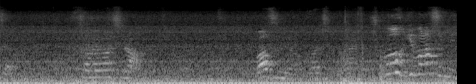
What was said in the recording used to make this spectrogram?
それは知らん。バスには詳しくない。飛行機バスに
